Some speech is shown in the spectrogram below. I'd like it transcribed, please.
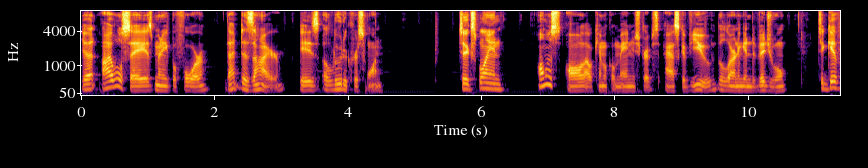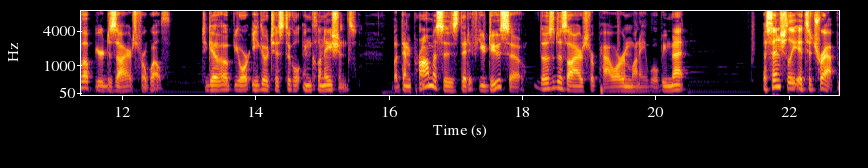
Yet I will say, as many before, that desire is a ludicrous one. To explain, almost all alchemical manuscripts ask of you, the learning individual, to give up your desires for wealth, to give up your egotistical inclinations, but then promises that if you do so, those desires for power and money will be met. Essentially, it's a trap.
